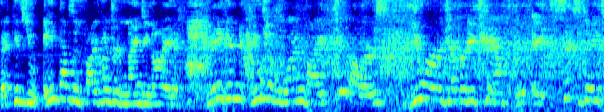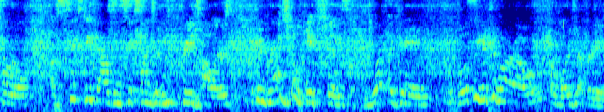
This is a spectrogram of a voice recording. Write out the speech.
That gives you 8,599. Megan, you have won by $2. You are our Jeopardy champ with a six-day total of $60,603. Congratulations. What a game. We'll see you tomorrow for more Jeopardy.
